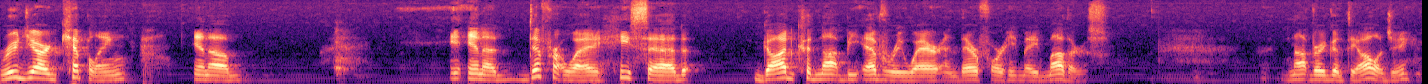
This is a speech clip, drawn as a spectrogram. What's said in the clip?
Rudyard Kipling, in a in a different way, he said, God could not be everywhere, and therefore he made mothers. Not very good theology.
